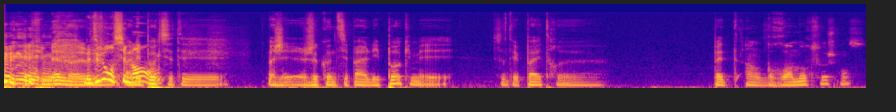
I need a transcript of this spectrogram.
Et puis même, euh, Mais toujours aussi à marrant, l'époque, hein. c'était... Bah, je connaissais pas à l'époque, mais ça devait pas être... euh, Pas être un grand morceau, je pense.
